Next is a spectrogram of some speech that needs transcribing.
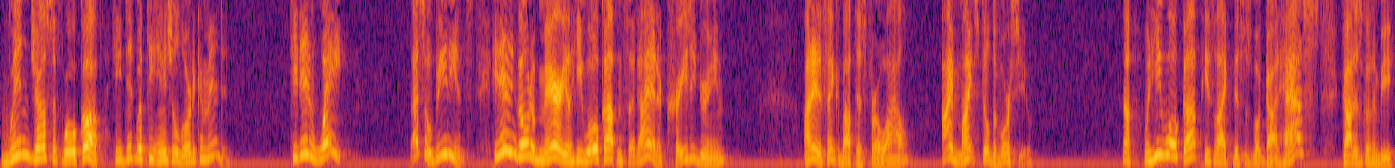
when Joseph woke up, he did what the angel of the Lord had commanded. He didn't wait. That's obedience. He didn't go to Mary. He woke up and said, I had a crazy dream. I need to think about this for a while. I might still divorce you. No, when he woke up, he's like, This is what God has. God is going to be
